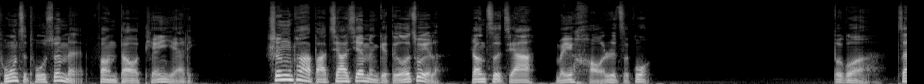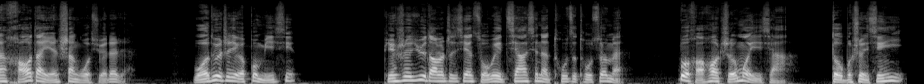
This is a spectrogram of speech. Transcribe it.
徒子徒孙们放到田野里，生怕把家仙们给得罪了，让自家没好日子过。不过，咱好歹也是上过学的人，我对这个不迷信。平时遇到了这些所谓家仙的徒子徒孙们，不好好折磨一下都不顺心意。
